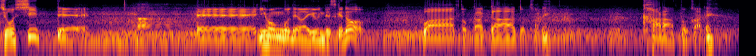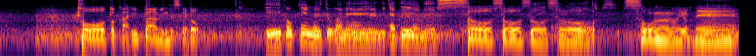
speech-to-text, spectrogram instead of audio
女子って、あえー日本語では言うんですけど、わーとかがーとかね、からとかね、ととかいっぱいあるんですけど、英語圏の人がね、苦手よね。そうそうそうそう。そうなのよね。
